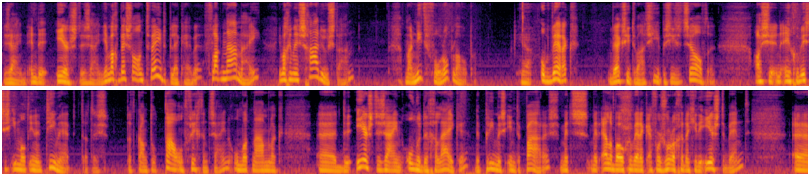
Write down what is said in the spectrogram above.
zijn en de eerste zijn. Je mag best wel een tweede plek hebben, vlak na mij. Je mag in mijn schaduw staan, maar niet voorop lopen. Ja. Op werk, werksituatie, zie je precies hetzelfde. Als je een egoïstisch iemand in een team hebt, dat, is, dat kan totaal ontwrichtend zijn, omdat namelijk eh, de eerste zijn onder de gelijken, de primus inter pares, met, met ellebogenwerk ervoor zorgen dat je de eerste bent. eh,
